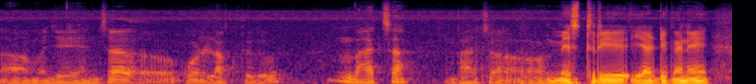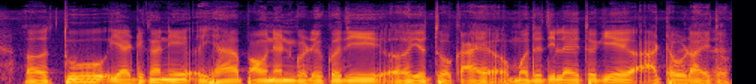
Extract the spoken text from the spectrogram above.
म्हणजे ह्यांचा कोण लागतो तू? भाचा. भाचा मेस्त्री या ठिकाणी. तू या ठिकाणी ह्या पाहुण्यांकडे कधी येतो? काय मदतीला येतो की आठवडा येतो?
